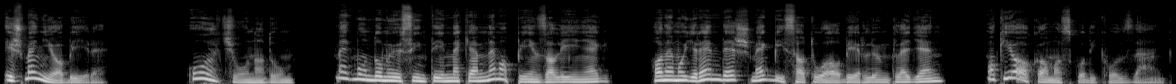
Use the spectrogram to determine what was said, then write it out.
És mennyi a bére? Olcsón adom. Megmondom őszintén, nekem nem a pénz a lényeg, hanem hogy rendes, megbízható albérlőnk legyen, aki alkalmazkodik hozzánk.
